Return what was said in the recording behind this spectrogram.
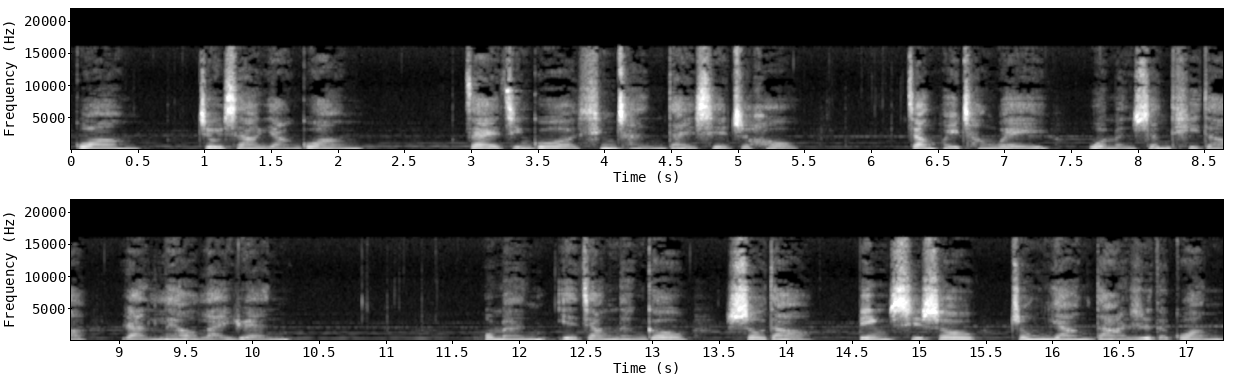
光就像阳光，在经过新陈代谢之后，将会成为我们身体的燃料来源。我们也将能够收到并吸收中央大日的光，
